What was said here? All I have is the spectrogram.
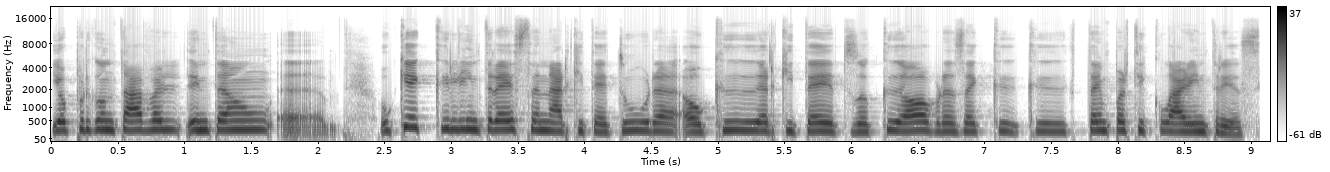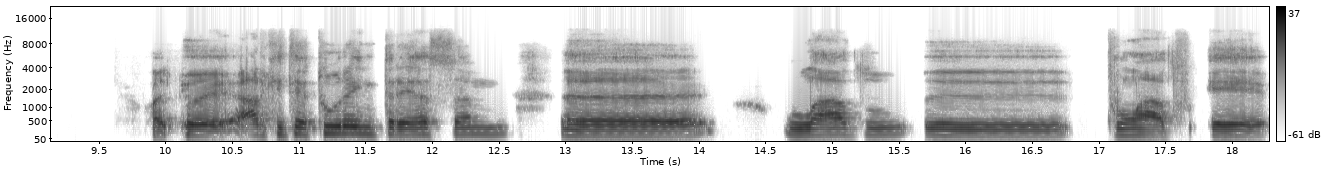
eu perguntava-lhe então o que é que lhe interessa na arquitetura, ou que arquitetos, ou que obras é que, que tem particular interesse? Olha, a arquitetura interessa-me uh, o lado, uh, por um lado, é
